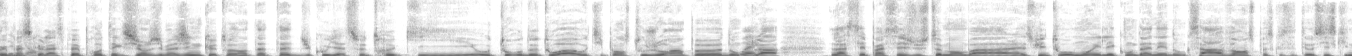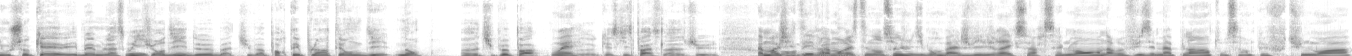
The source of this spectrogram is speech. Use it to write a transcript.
Oui, parce bien. que l'aspect protection, j'imagine que toi, dans ta tête, du coup, il y a ce truc qui est autour de toi, où tu penses toujours un peu. Donc Ouais. là, là, c'est passé justement bah, à la suite, où au moins il est condamné, donc ça avance, parce que c'était aussi ce qui nous choquait. Et même là, ce que Oui. tu redis, de bah, tu vas porter plainte et on te dit non, euh, tu peux pas. Ouais. Euh, Qu'est-ce qui se passe là? Tu- Ah, moi, j'étais vraiment restée dans ce truc. Je me dis, bon, bah, je vais vivre avec ce harcèlement. On a refusé ma plainte. On s'est un peu foutu de moi.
